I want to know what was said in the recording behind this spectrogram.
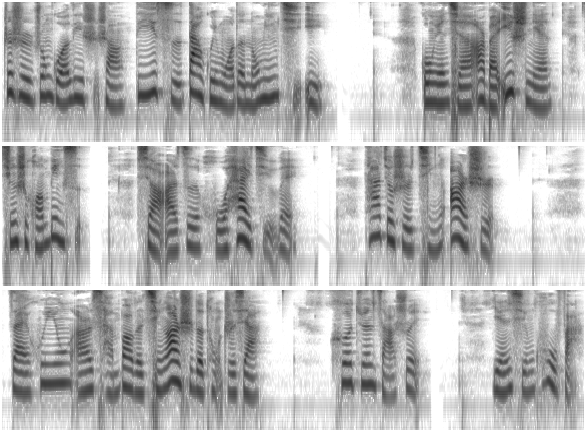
这是中国历史上第一次大规模的农民起义。公元前二百一十年，秦始皇病死。小儿子胡亥即位，他就是秦二世。在昏庸而残暴的秦二世的统治下，苛捐杂税，严刑酷法，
